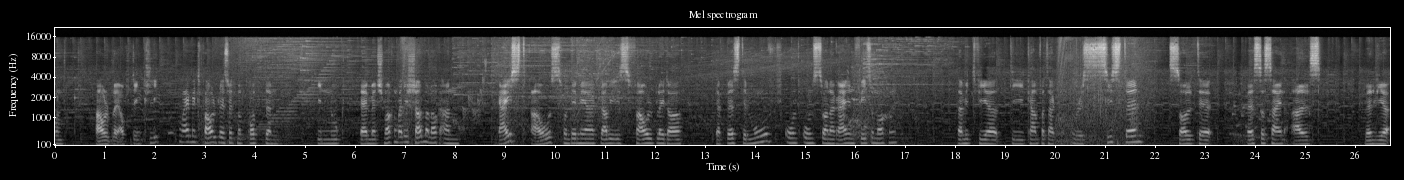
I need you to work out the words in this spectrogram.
Und Foulplay auf den klicken, weil mit Foulplay sollte man trotzdem genug Damage machen, weil das schaut man auch an Geist aus. Von dem her, glaube ich, ist Foulplay da der beste Move und uns zu einer reinen Fee zu machen, damit wir die Kampfattacken resisten, sollte besser sein, als wenn wir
